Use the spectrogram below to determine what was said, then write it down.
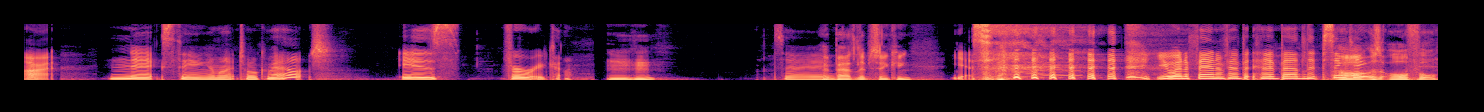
All right. Next thing I might talk about is Veruca. Mm-hmm. So Her bad lip syncing. Yes, you weren't a fan of her her bad lip syncing. Oh, it was awful.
